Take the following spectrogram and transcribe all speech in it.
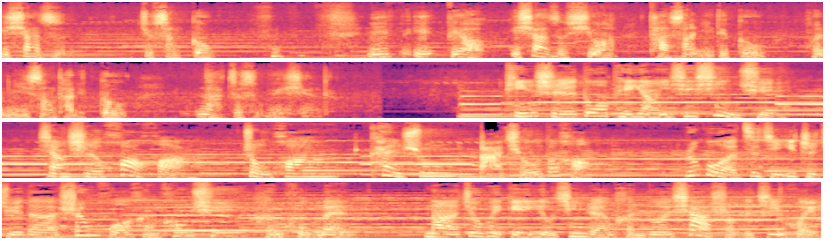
一下子就上钩，你也不要一下子希望他上你的钩，或你上他的钩，那这是危险的。平时多培养一些兴趣，像是画画、种花、看书、打球都好。如果自己一直觉得生活很空虚、很苦闷，那就会给有心人很多下手的机会。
